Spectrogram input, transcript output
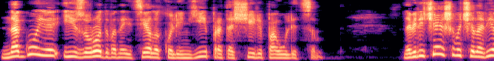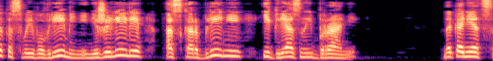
Ногое и изуродованное тело Колиньи протащили по улицам. На величайшего человека своего времени не жалели оскорблений и грязной брани. Наконец,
